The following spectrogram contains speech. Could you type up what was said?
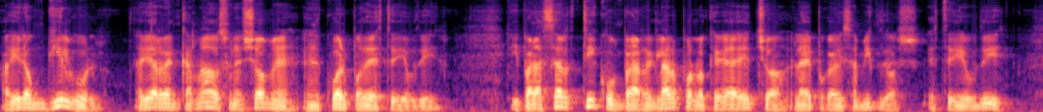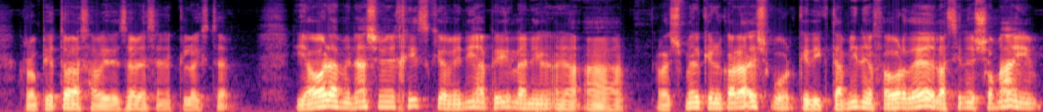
había un Gilgul, había reencarnado su Neshome en el cuerpo de este Yehudi, y para hacer tikkun, para arreglar por lo que había hecho en la época de Bisamikdos, este Yehudi rompió todas las Avidezores en el cloister, y ahora Menashe que venía a pedirle a, a Rashmel que dictamine a favor de él, haciendo Shomaim.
